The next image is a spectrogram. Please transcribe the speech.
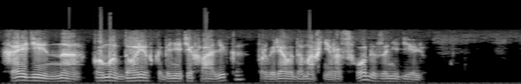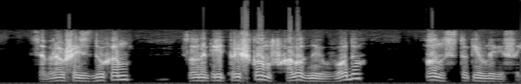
Хэдди на Комодоре в кабинете Халика проверяла домашние расходы за неделю. Собравшись с духом, Словно перед прыжком в холодную воду он ступил на весы.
